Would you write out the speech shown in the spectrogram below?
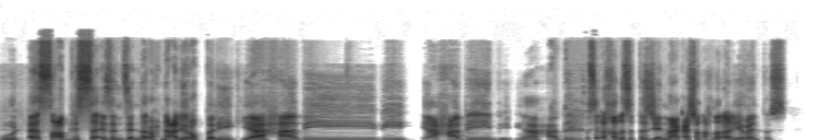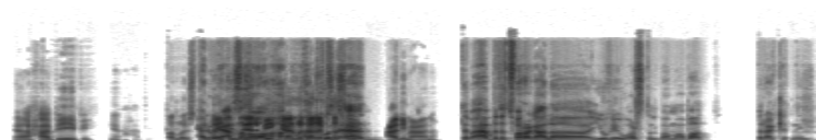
والأصعب لسه إذا نزلنا رحنا على ال Europa League. يا حبيبي يا حبيبي يا حبيبي. بس أخلص التسجيل معك عشان أحضر اليوفنتوس يا حبيبي يا حبيبي. الله يستر. حلو يا عم هو كان مدرب ساسولو. عالي معانا. تبقى قاعد بتتفرج على يوفي وأرسنال بقى مع بعض. فرقك الاثنين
